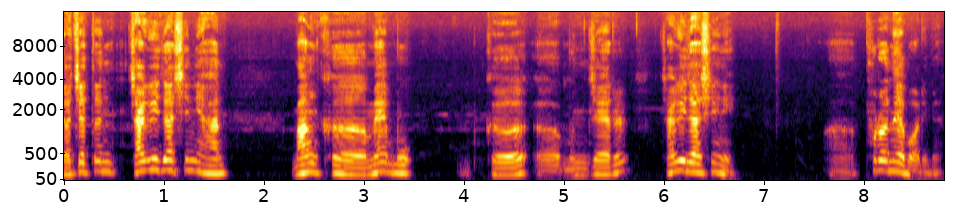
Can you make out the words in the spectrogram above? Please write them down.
어쨌든 자기 자신이 한 만큼의 무, 그 어, 문제를 자기 자신이 어, 풀어내 버리면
